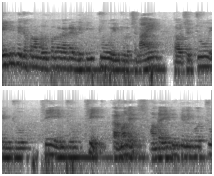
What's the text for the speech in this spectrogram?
এইটিনকে যখন আমরা উৎপাদক আকারে লিখি টু ইন্টু হচ্ছে নাইন তার হচ্ছে two into three into three তার মানে আমরা এইটিনকে লিখব two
